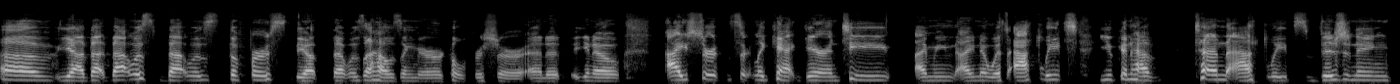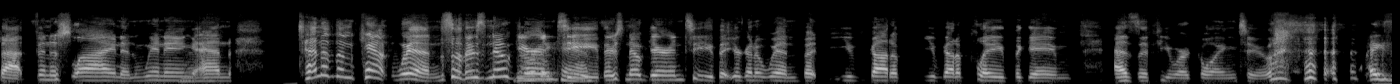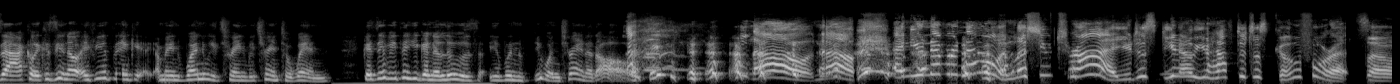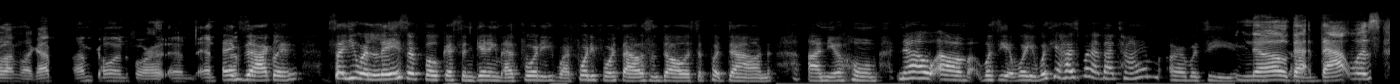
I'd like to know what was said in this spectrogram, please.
um yeah that that was that was the first yep that was a housing miracle for sure and it you know i sure certainly can't guarantee i mean i know with athletes you can have 10 athletes visioning that finish line and winning and 10 of them can't win so there's no guarantee can't. there's no guarantee that you're going to win but you've got to you've got to play the game as if you are going to exactly. Because, you know, if you think, I mean, when we train, we train to win. Because if you think you're going to lose, you wouldn't, you wouldn't train at all. right? no, no. And you never know unless you try. You just, you know, you have to just go for it. So I'm like, I'm, I'm going for it. And, and Exactly. So you were laser focused in getting that forty what forty four thousand dollars to put down on your home. Now, um, was he were you with your husband at that time, or was he? no, um, that, that was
